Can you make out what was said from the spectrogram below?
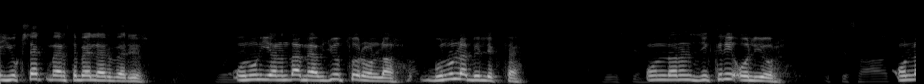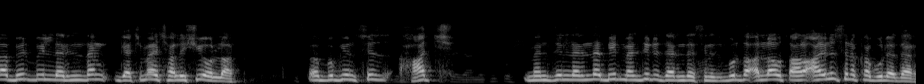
yüksek mertebeler verir. Onun yanında mevcuttur onlar. Bununla birlikte onların zikri oluyor. Onlar birbirlerinden geçmeye çalışıyorlar. Ve bugün siz haç menzillerinde bir menzil üzerindesiniz. Burada Allahu Teala aynısını kabul eder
